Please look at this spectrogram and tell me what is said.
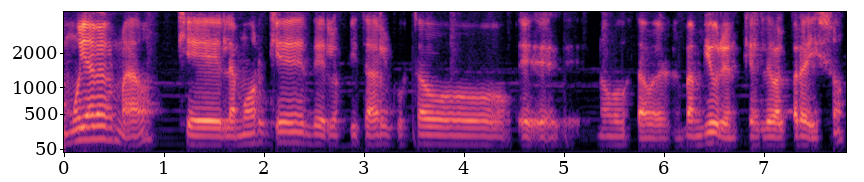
muy alarmados que la morgue del hospital Gustavo, eh, no Gustavo, Van Buren, que es de Valparaíso,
